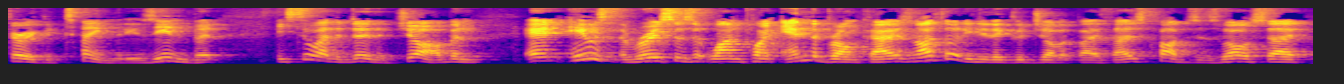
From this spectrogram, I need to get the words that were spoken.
very good team that he was in, but he still had to do the job. And And he was at the Roosters at one point and the Broncos, and I thought he did a good job at both those clubs as well. So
